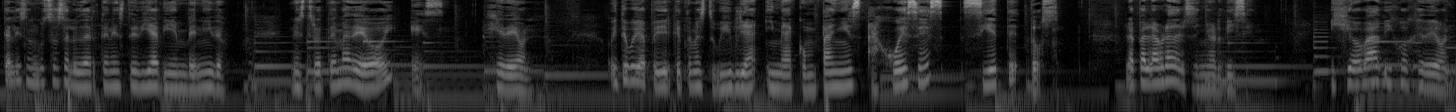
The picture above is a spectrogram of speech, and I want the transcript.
Tal? Es un gusto saludarte en este día. Bienvenido. Nuestro tema de hoy es Gedeón. Hoy te voy a pedir que tomes tu Biblia y me acompañes a Jueces 7.2. La palabra del Señor dice, Y Jehová dijo a Gedeón,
